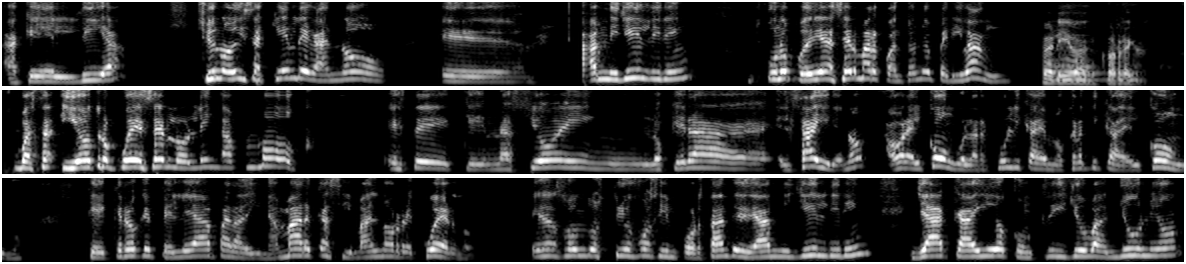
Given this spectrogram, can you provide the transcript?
aquel día. Si uno dice a quién le ganó eh, Amni Gildirin, uno podría ser Marco Antonio Peribán. Peribán, correcto. Y otro puede ser Lolenga Mock, este que nació en lo que era el Zaire, ¿no? Ahora el Congo, la República Democrática del Congo, que creo que pelea para Dinamarca, si mal no recuerdo. Esos son dos triunfos importantes de Ami Gildirin. Ya ha caído con Chris Juvan Jr.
